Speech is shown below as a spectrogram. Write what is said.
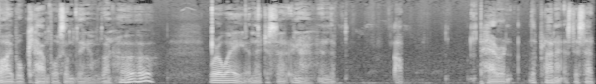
Bible camp or something. And we've gone, oh, we're away, and they're just, uh, you know, and the our parent, the planet, has just had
